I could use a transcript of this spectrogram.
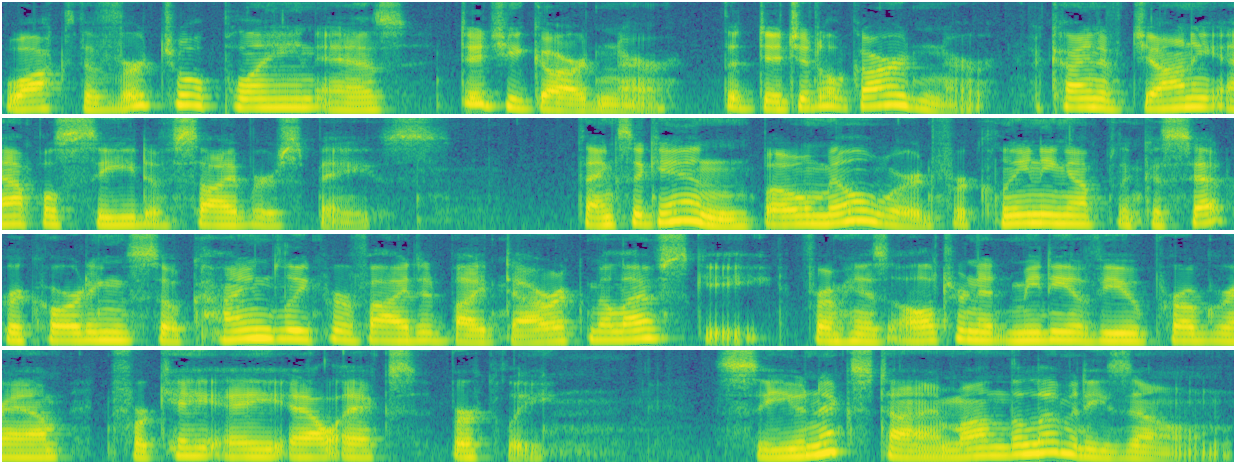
walked the virtual plane as DigiGardener, the digital gardener, a kind of Johnny Appleseed of cyberspace. Thanks again, Bo Millward, for cleaning up the cassette recordings so kindly provided by Darek Milewski from his alternate media view program for KALX Berkeley. See you next time on the Levity Zone.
